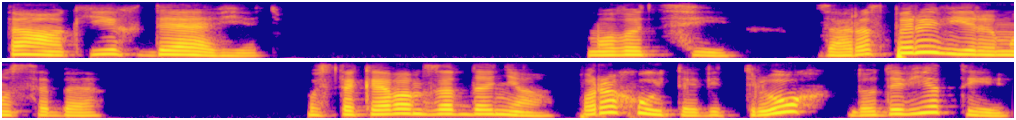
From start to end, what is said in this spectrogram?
Так, їх дев'ять. Молодці. Зараз перевіримо себе. Ось таке вам завдання. Порахуйте від трьох до дев'яти.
